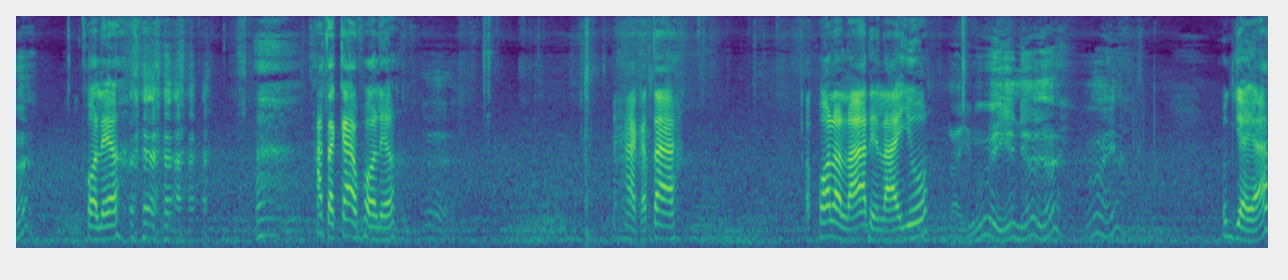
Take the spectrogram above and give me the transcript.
ฮะพอแล้วห้าตะกร้าพอแล้วเออหากระตา ก็พอละละเดี๋ยวหลายอยู่ไหนเอ้ยเนื้อเหรอเอ้ยลูกใหญ่อะ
